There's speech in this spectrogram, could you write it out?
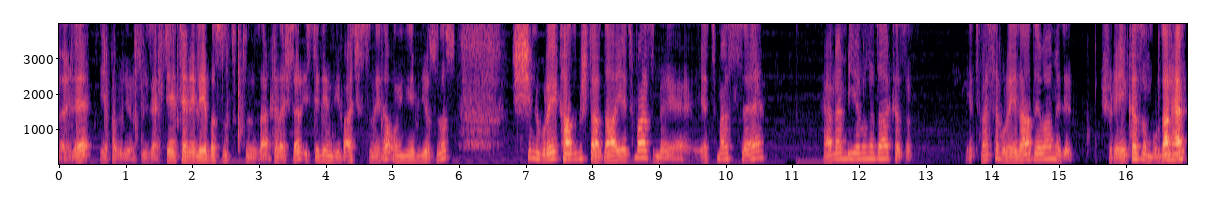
Böyle yapabiliyoruz. Güzel. CTRL'ye basılı tuttuğunuzda arkadaşlar istediğiniz gibi açısıyla oynayabiliyorsunuz. Şimdi burayı kazmışlar. Daha yetmez mi? Yetmezse hemen bir yanını daha kazın. Yetmezse buraya daha devam edin. Şurayı kazın. Buradan hem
